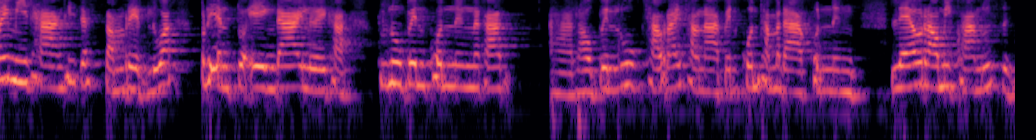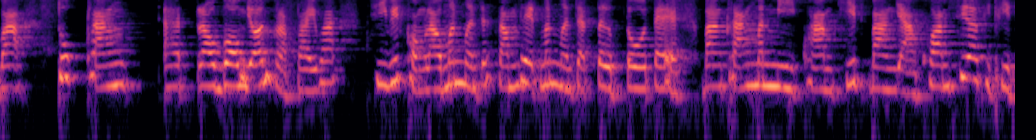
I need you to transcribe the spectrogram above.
ไม่มีทางที่จะสำเร็จหรือว่าเปลี่ยนตัวเองได้เลยค่ะครูนูเป็นคนหนึ่งนะคะเราเป็นลูกชาวไร่ชาวนาเป็นคนธรรมดาคนหนึ่งแล้วเรามีความรู้สึกว่าทุกครั้ง เราบองย้อนกลับไปว่าชีวิตของเรา มันเหมือนจะสำเร็จ มันเหมือนจะเติบโต แต่บางครั้งมันมีความคิดบางอย่างความเชื่อผิด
